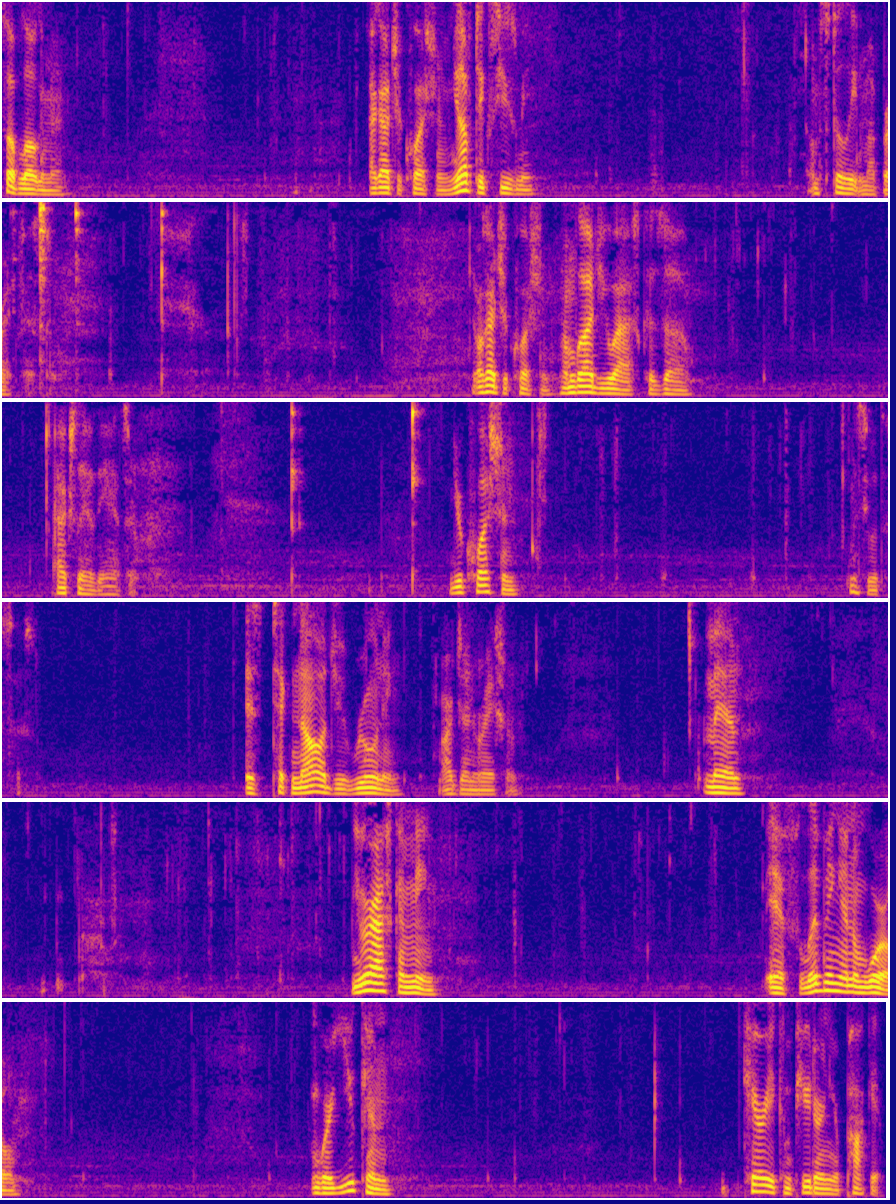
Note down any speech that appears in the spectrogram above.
What's up, Logan, man? I got your question. You have to excuse me. I'm still eating my breakfast. I got your question. I'm glad you asked because uh, I actually have the answer. Your question. Let me see what this says. Is technology ruining our generation? Man, you're asking me if living in a world where you can carry a computer in your pocket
